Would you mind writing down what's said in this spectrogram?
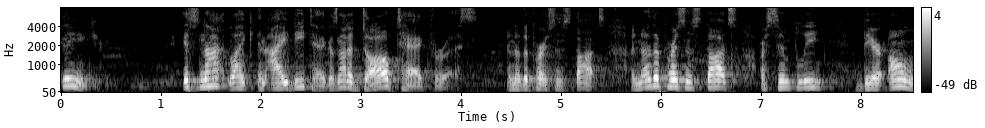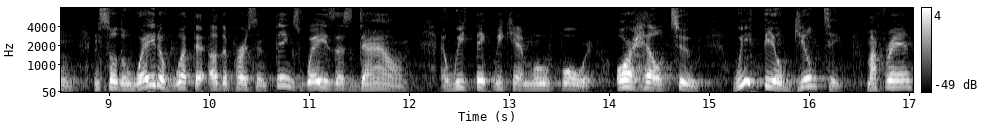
Think. It's not like an ID tag. It's not a dog tag for us. Another person's thoughts. Another person's thoughts are simply their own. And so the weight of what that other person thinks weighs us down, and we think we can't move forward or held to. We feel guilty. My friend,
